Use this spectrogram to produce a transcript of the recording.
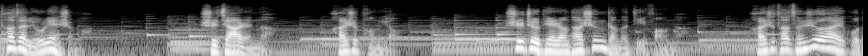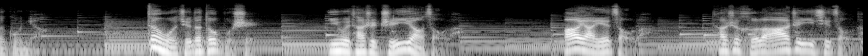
他在留恋什么，是家人呢，还是朋友？是这片让他生长的地方呢，还是他曾热爱过的姑娘？但我觉得都不是，因为他是执意要走了。阿雅也走了，他是和了阿志一起走的。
